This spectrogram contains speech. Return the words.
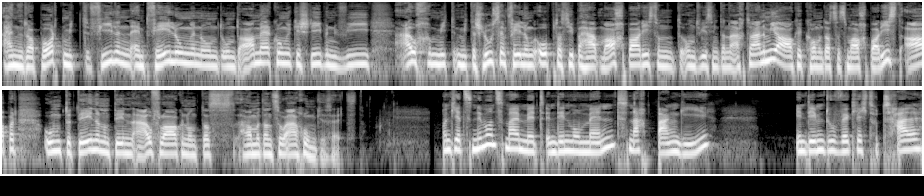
einen Rapport mit vielen Empfehlungen und, und Anmerkungen geschrieben, wie auch mit, mit der Schlussempfehlung, ob das überhaupt machbar ist. Und, und wir sind dann auch zu einem Ja gekommen, dass das machbar ist, aber unter denen und denen Auflagen und das haben wir dann so auch umgesetzt. Und jetzt nimm uns mal mit in den Moment nach Bangi, in dem du wirklich total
